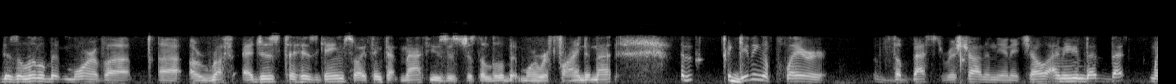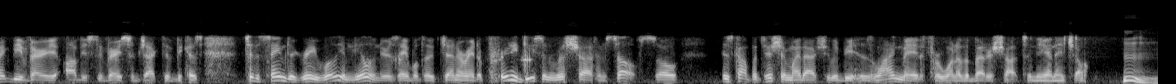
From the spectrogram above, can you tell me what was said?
There's a little bit more of a uh, a rough edges to his game, so I think that Matthews is just a little bit more refined in that. And giving a player the best wrist shot in the NHL, I mean that that might be very obviously very subjective because to the same degree, William Nylander is able to generate a pretty decent wrist shot himself. So his competition might actually be his line mate for one of the better shots in the NHL. Hmm.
